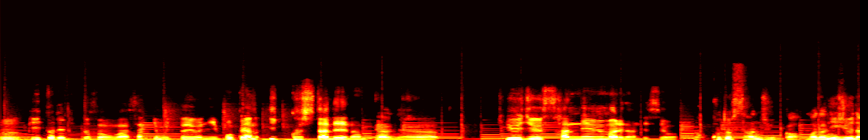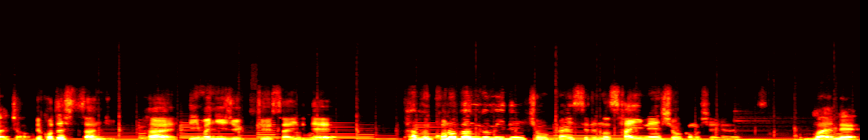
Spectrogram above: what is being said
うん。ピート・デビッドソンはさっきも言ったように、僕らの1個下で、なんとだよね。93年生まれなんですよ。今年30か。まだ20代ちゃう？で、今年30。はい。で今29歳で、多分この番組で紹介するの最年少かもしれないです。前ね、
